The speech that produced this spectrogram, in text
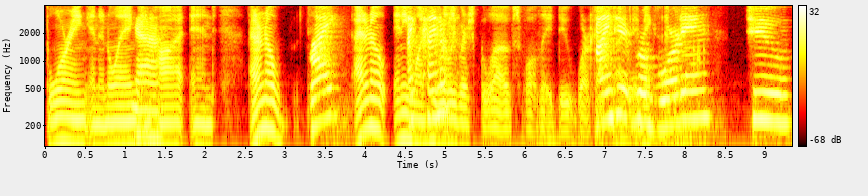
boring and annoying Yeah. and hot and I don't know I I don't know anyone who of really wears gloves while they do work. find it hot. rewarding to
